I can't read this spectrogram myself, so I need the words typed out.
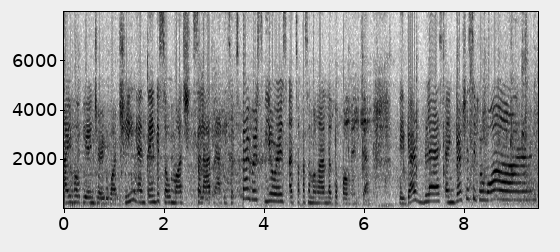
I hope you enjoyed watching and thank you so much sa lahat ng aking subscribers, viewers at saka sa mga nagko-comment dyan. Okay, God bless and gracious everyone!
